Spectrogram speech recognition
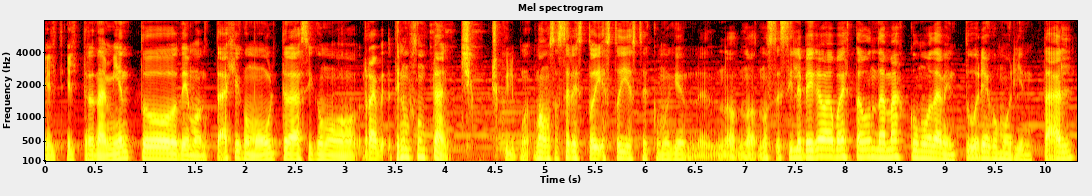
el, tratamiento de montaje como ultra, así como rápido. Tenemos un plan, vamos a hacer esto y esto y esto. Es como que eh, no, sé si le pegaba para esta onda más como de aventura, como oriental,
